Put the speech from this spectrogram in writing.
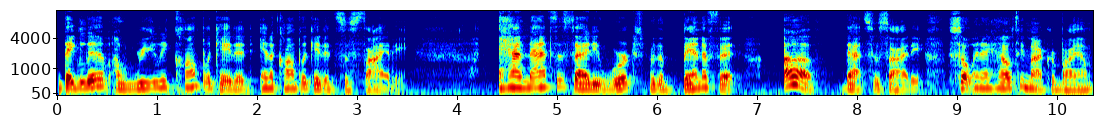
they live a really complicated in a complicated society, and that society works for the benefit of that society. So, in a healthy microbiome,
